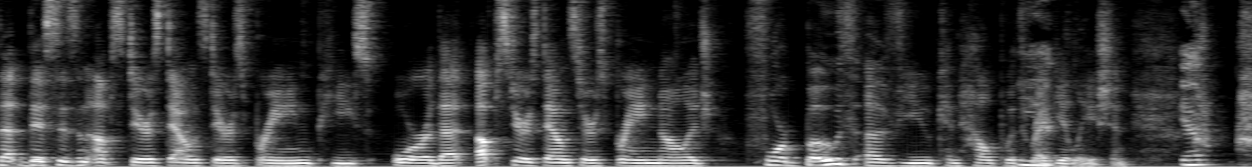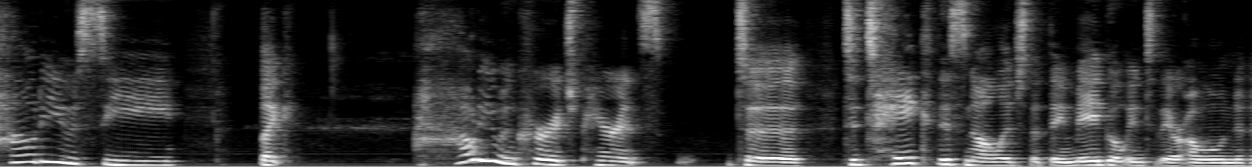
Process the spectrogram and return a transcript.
that this is an upstairs downstairs brain piece or that upstairs downstairs brain knowledge for both of you can help with regulation. Yep. How do you see like how do you encourage parents to to take this knowledge that they may go into their own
